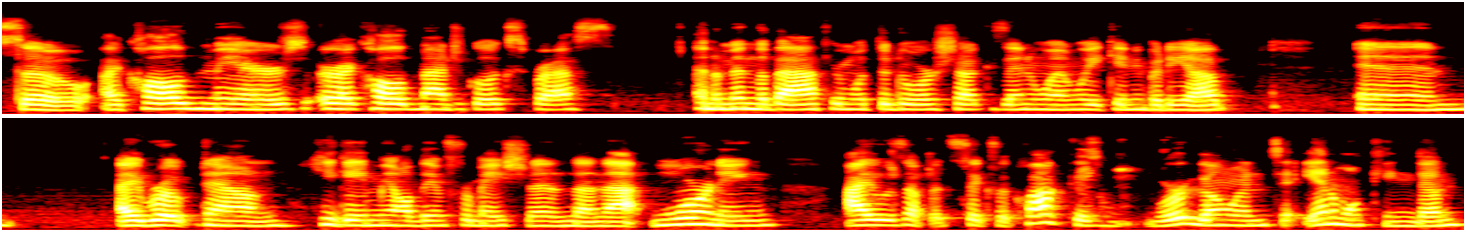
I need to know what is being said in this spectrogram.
So I called Mears or I called Magical Express and I'm in the bathroom with the door shut because I didn't want to wake anybody up. And I wrote down, he gave me all the information. And then that morning, I was up at six o'clock because we're going to Animal Kingdom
